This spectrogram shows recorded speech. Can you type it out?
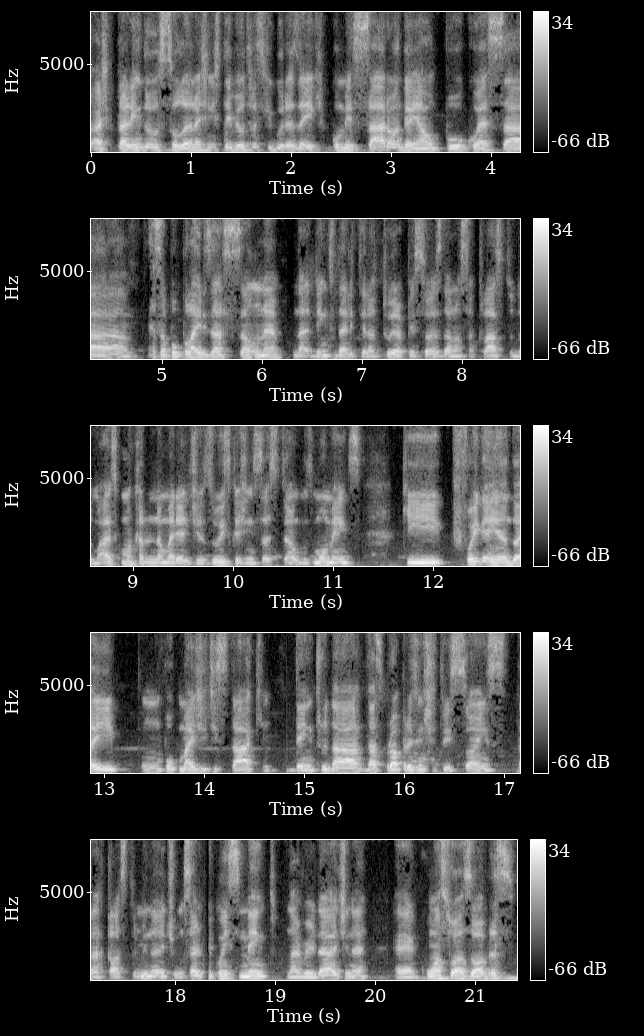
Acho que para além do Solano, a gente teve outras figuras aí que começaram a ganhar um pouco essa, essa popularização, né, dentro da literatura, pessoas da nossa classe e tudo mais, como a Carolina Maria de Jesus, que a gente assistiu em alguns momentos, que foi ganhando aí um pouco mais de destaque dentro da, das próprias instituições da classe dominante, um certo reconhecimento, na verdade, né, é, com as suas obras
